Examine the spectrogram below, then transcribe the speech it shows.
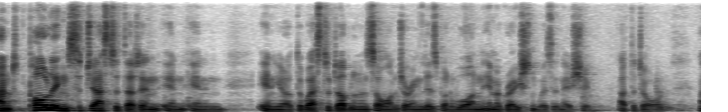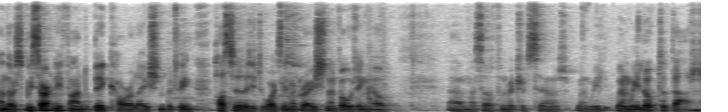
And polling suggested that in, in, in, in you know, the west of Dublin and so on during Lisbon 1, immigration was an issue at the door. And we certainly found a big correlation between hostility towards immigration and voting no, uh, myself and Richard Sinnott, when we, when we looked at that.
